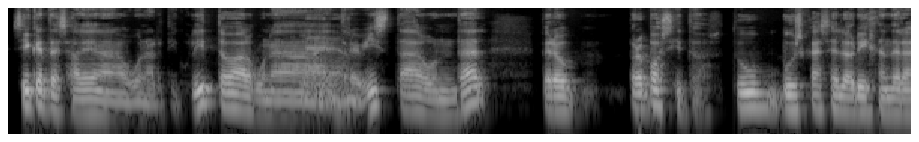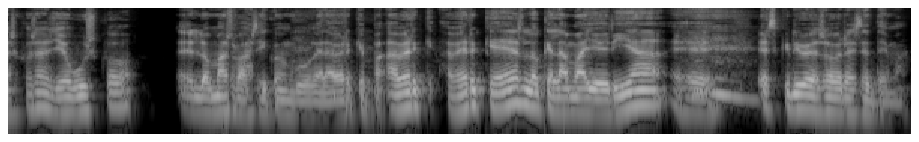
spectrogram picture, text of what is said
Sí que te salen algún articulito, alguna Claro. entrevista, algún tal, pero propósitos. Tú buscas el origen de las cosas, yo busco eh, lo más básico en Google, a ver qué, pa- a ver, a ver qué es lo que la mayoría eh, escribe sobre ese tema.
